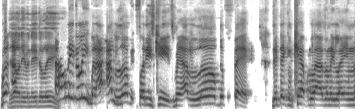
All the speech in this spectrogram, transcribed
but You don't even need to leave. I don't need to leave, but I, I love it for these kids, man. I love the fact that they can capitalize on their name,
